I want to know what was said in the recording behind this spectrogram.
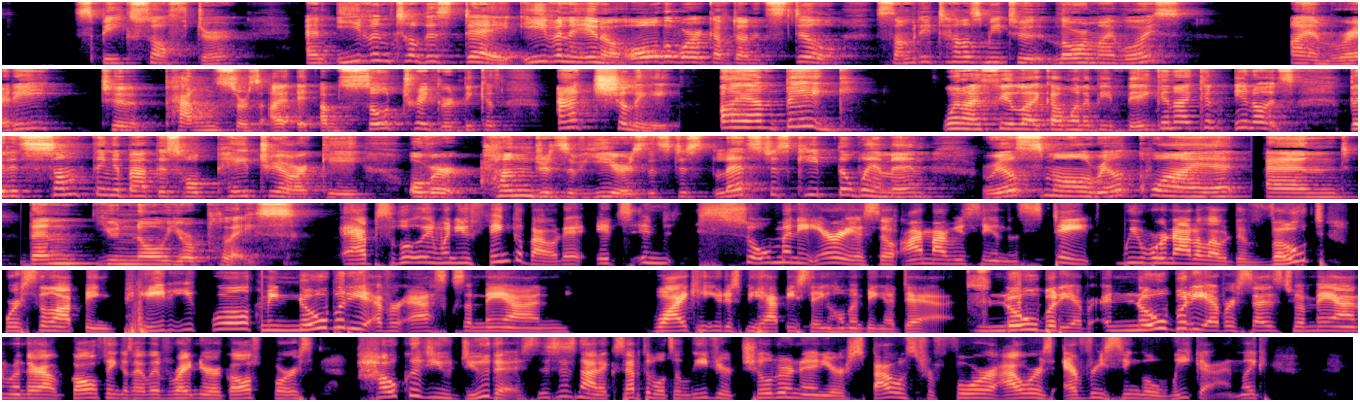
speak softer. And even till this day, even, you know, all the work I've done, it's still somebody tells me to lower my voice. I am ready to pounce or I, I'm so triggered because actually I am big when I feel like I want to be big and I can, you know, it's, but it's something about this whole patriarchy over hundreds of years that's just, let's just keep the women real small, real quiet, and then you know your place. Absolutely. When you think about it, it's in so many areas. So I'm obviously in the state. We were not allowed to vote. We're still not being paid equal. I mean, nobody ever asks a man why can't you just be happy staying home and being a dad? Nobody ever, and nobody ever says to a man when they're out golfing, because I live right near a golf course, how could you do this? This is not acceptable to leave your children and your spouse for four hours every single weekend. Like,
